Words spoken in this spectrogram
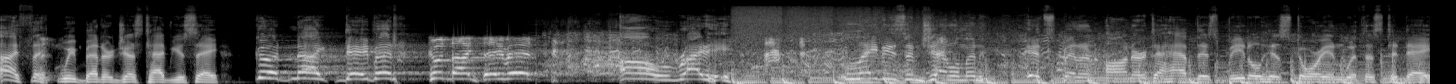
I think we better just have you say, Good night, David. Good night, David. All righty. Ladies and gentlemen, it's been an honor to have this Beatle historian with us today.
